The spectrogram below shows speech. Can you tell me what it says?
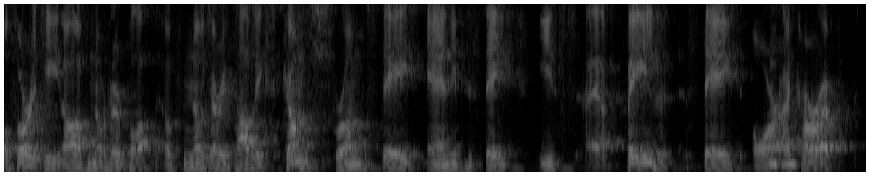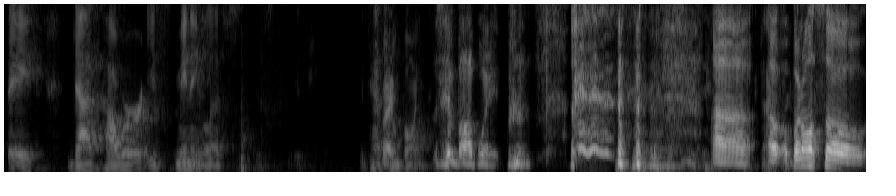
authority of notary, of notary publics comes from the state, and if the state is a failed state or mm-hmm. a corrupt state, that power is meaningless. It's, it has right. no point. Zimbabwe. uh, exactly. but also,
